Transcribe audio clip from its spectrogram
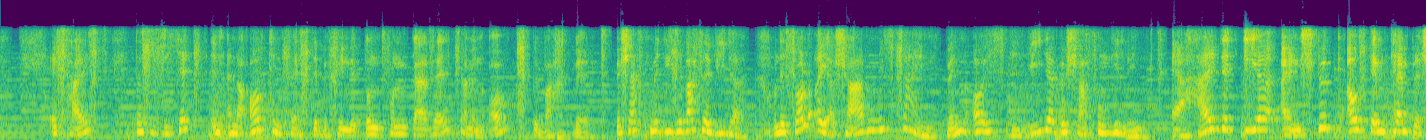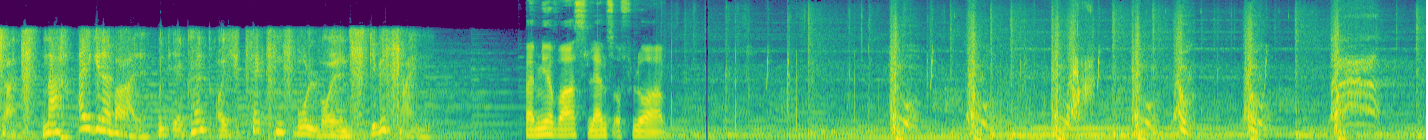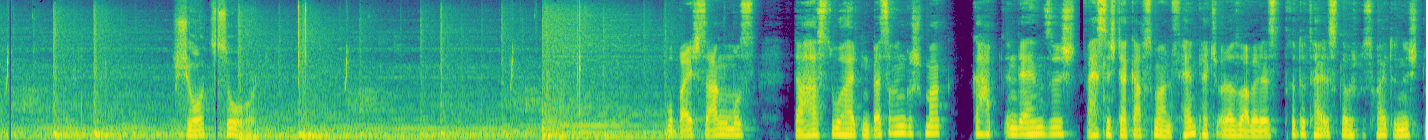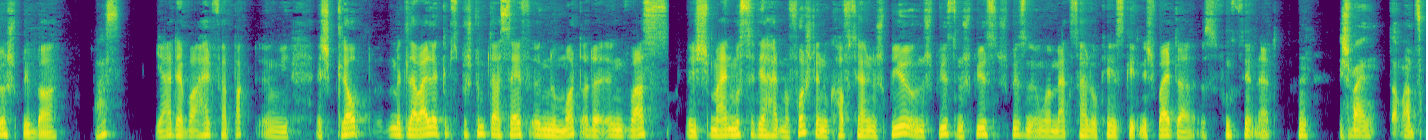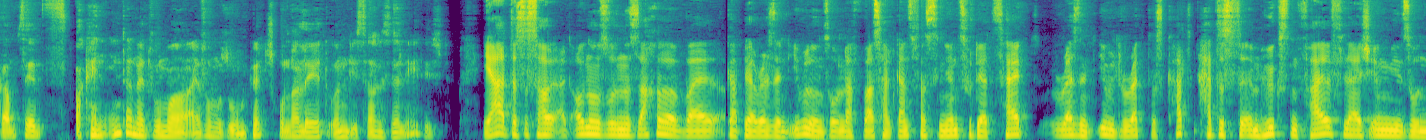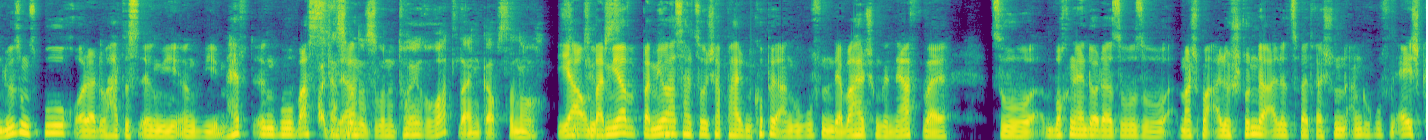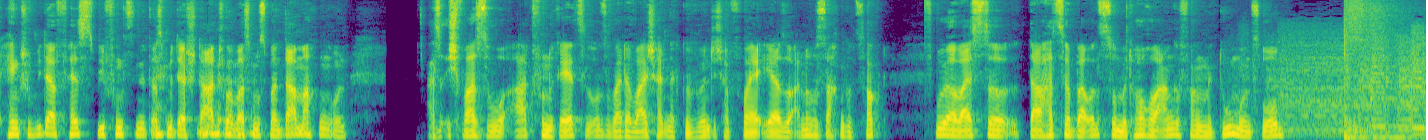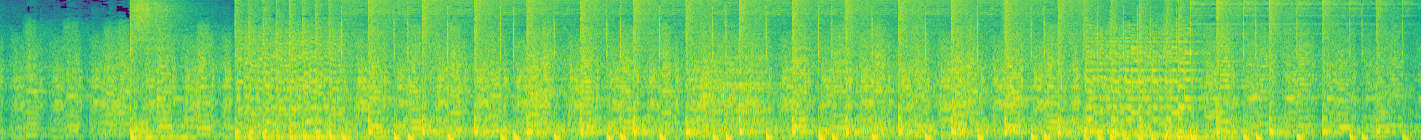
Es heißt, dass sie sich jetzt in einer Orkenfeste befindet und von gar seltsamen Orks bewacht wird. Beschafft mir diese Waffe wieder und es soll euer Schaden nicht sein, wenn euch die Wiederbeschaffung gelingt. Erhaltet ihr ein Stück aus dem Tempelschatz nach eigener Wahl und ihr könnt euch Texens Wohlwollens gewiss sein. Bei mir war es Lands of Lore. Short Sword. Wobei ich sagen muss, da hast du halt einen besseren Geschmack gehabt in der Hinsicht. Weiß nicht, da gab es mal ein Fanpatch oder so, aber das dritte Teil ist, glaube ich, bis heute nicht durchspielbar. Was? Ja, der war halt verbuggt irgendwie. Ich glaube, mittlerweile gibt's bestimmt da safe irgendeine Mod oder irgendwas. Ich meine, musst du dir halt mal vorstellen, du kaufst dir halt ein Spiel und spielst und spielst und spielst und irgendwann merkst du halt, okay, es geht nicht weiter, es funktioniert nicht. Ich meine, damals gab es jetzt auch kein Internet, wo man einfach nur so ein Patch runterlädt und die Sache ist erledigt. Ja, das ist halt auch noch so eine Sache, weil es gab ja Resident Evil und so und da war es halt ganz faszinierend. Zu der Zeit Resident Evil Director's Cut hattest du im höchsten Fall vielleicht irgendwie so ein Lösungsbuch oder du hattest irgendwie irgendwie im Heft irgendwo was. Aber das ja. war eine, so eine teure Hotline gab's da noch. Ja, und bei Tipps. mir, bei mir war es halt so, ich habe halt einen Kuppel angerufen und der war halt schon genervt, weil so am Wochenende oder so, so manchmal alle Stunde, alle zwei, drei Stunden angerufen, ey, ich häng schon wieder fest, wie funktioniert das mit der Statue, was muss man da machen? Und also ich war so Art von Rätsel und so weiter, war ich halt nicht gewöhnt. Ich habe vorher eher so andere Sachen gezockt. Früher, weißt du, da hat's ja bei uns so mit Horror angefangen, mit Doom und so.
